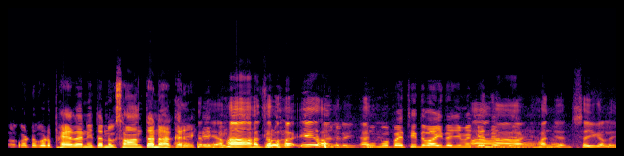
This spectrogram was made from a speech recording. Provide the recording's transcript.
ਘੱਟੋ ਘੱਟ ਫਾਇਦਾ ਨਹੀਂ ਤਾਂ ਨੁਕਸਾਨ ਤਾਂ ਨਾ ਕਰੇ। ਹਾਂ ਚਲੋ ਇਹ ਸਮਝ ਹਾਂਜੀ ਹੋਮੋਪੈਥੀ ਦਵਾਈ ਦਾ ਜਿਵੇਂ ਕਹਿੰਦੇ ਹੁੰਦੇ ਆ। ਹਾਂਜੀ ਹਾਂਜੀ ਸਹੀ ਗੱਲ ਹੈ।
